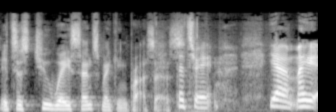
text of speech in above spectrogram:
It's this two way sense making process. That's right. Yeah, my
